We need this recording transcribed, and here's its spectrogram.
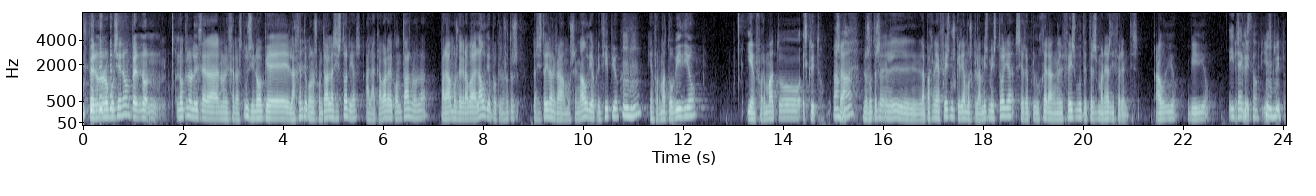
pero nos lo pusieron, pero no, no que nos lo, dijera, nos lo dijeras tú, sino que la gente cuando nos contaba las historias, al acabar de contárnosla, parábamos de grabar el audio, porque nosotros las historias las grabamos en audio al principio, en formato vídeo y en formato escrito. O sea, nosotros en, el- en la página de Facebook queríamos que la misma historia se reprodujera en el Facebook de tres maneras diferentes. Audio, vídeo Y escrito- texto. y escrito.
